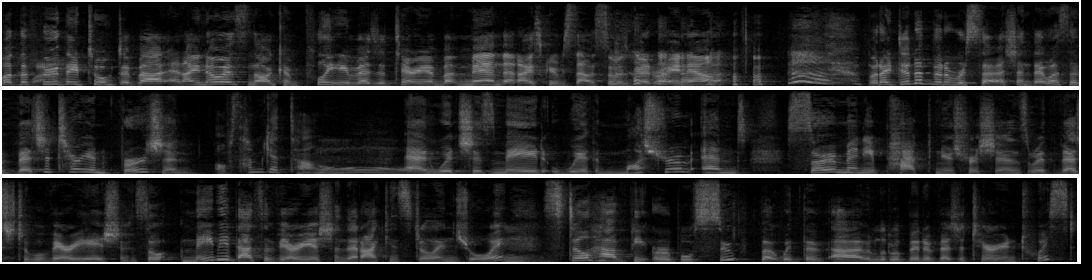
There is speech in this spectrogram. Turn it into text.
but the wow. food they talked about, and I know it's not completely vegetarian, but man, that ice cream sounds so good right now. but I did a bit of research and there was a vegetarian version of samgyetang, oh. and which is made with mushroom and so many packed nutritions with vegetable variations. So maybe that's a variation that I can still enjoy, mm. still have the herbal soup, but with a uh, little bit of vegetarian twist.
